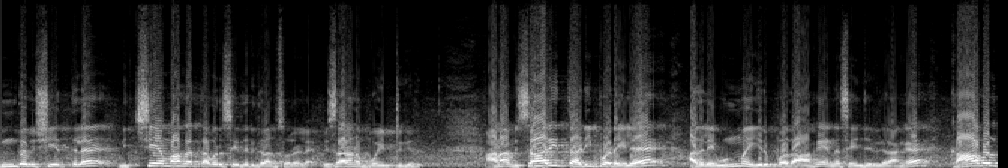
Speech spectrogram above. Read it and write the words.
இந்த விஷயத்தில் நிச்சயமாக தவறு செய்திருக்கிறான்னு சொல்லலை. விசாரணை போயிட்டு இருக்குது ஆனால் விசாரித்த அடிப்படையில் அதில் உண்மை இருப்பதாக என்ன செஞ்சுருக்கிறாங்க? காவல்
